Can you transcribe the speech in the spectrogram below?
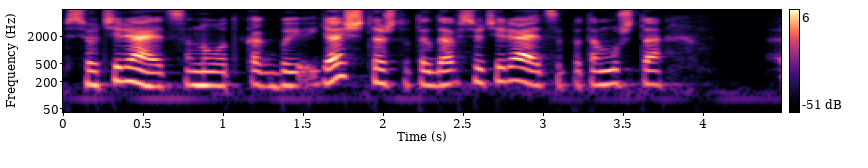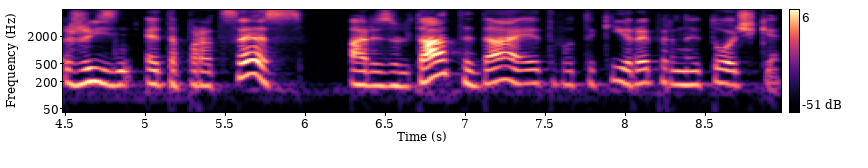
все теряется. Ну вот как бы я считаю, что тогда все теряется, потому что жизнь это процесс, а результаты, да, это вот такие рэперные точки.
